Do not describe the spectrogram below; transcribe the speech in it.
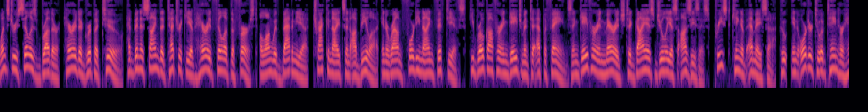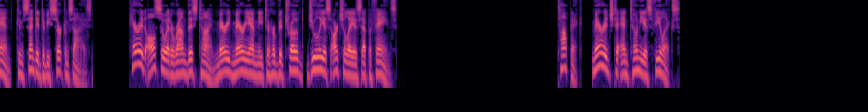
once Drusilla's brother, Herod Agrippa II, had been assigned the tetrarchy of Herod Philip I along with Batanea, Trachonitis and Abila in around 49 50 he broke off her engagement to Epiphanes and gave her in marriage to Gaius Julius Azizus, priest king of Emesa, who, in order to obtain her hand, consented to be circumcised. Herod also at around this time married Mariamne to her betrothed, Julius Archelaus Epiphanes. Marriage to Antonius Felix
